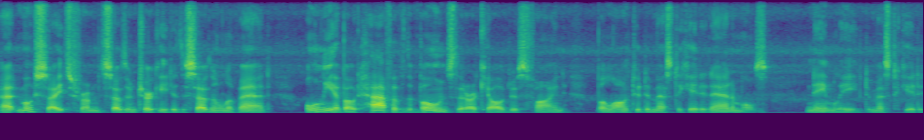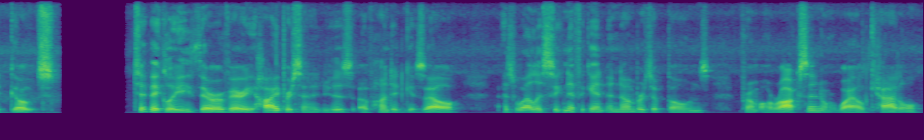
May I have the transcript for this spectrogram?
at most sites from southern Turkey to the southern Levant, only about half of the bones that archaeologists find belong to domesticated animals, namely domesticated goats. Typically, there are very high percentages of hunted gazelle, as well as significant numbers of bones from aurochsen or wild cattle,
